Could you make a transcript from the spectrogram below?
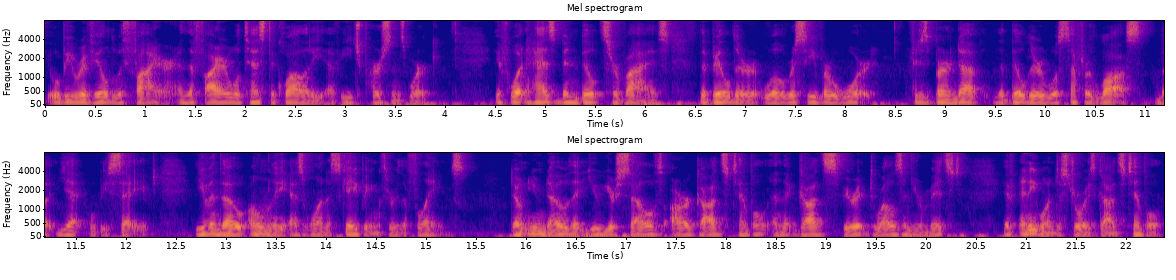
It will be revealed with fire, and the fire will test the quality of each person's work. If what has been built survives, the builder will receive a reward. If it is burned up, the builder will suffer loss, but yet will be saved, even though only as one escaping through the flames. Don't you know that you yourselves are God's temple and that God's Spirit dwells in your midst? If anyone destroys God's temple,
